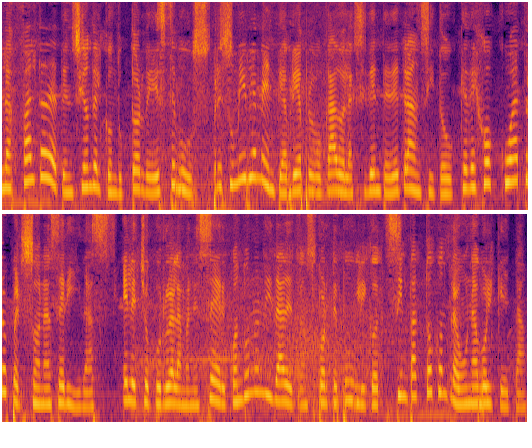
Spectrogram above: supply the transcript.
La falta de atención del conductor de este bus presumiblemente habría provocado el accidente de tránsito que dejó cuatro personas heridas. El hecho ocurrió al amanecer cuando una unidad de transporte público se impactó contra una volqueta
